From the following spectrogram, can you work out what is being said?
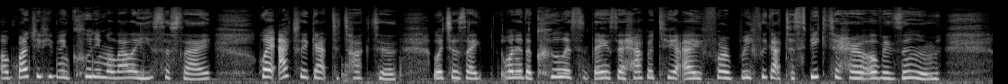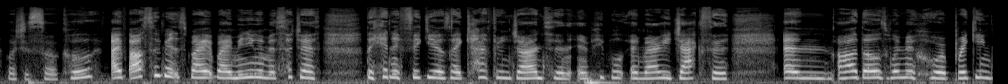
a bunch of people, including Malala Yousafzai, who I actually got to talk to, which was like one of the coolest things that happened to me. I for briefly got to speak to her over Zoom which is so cool. I've also been inspired by many women, such as the hidden figures like Katherine Johnson and people and Mary Jackson, and all those women who are breaking,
